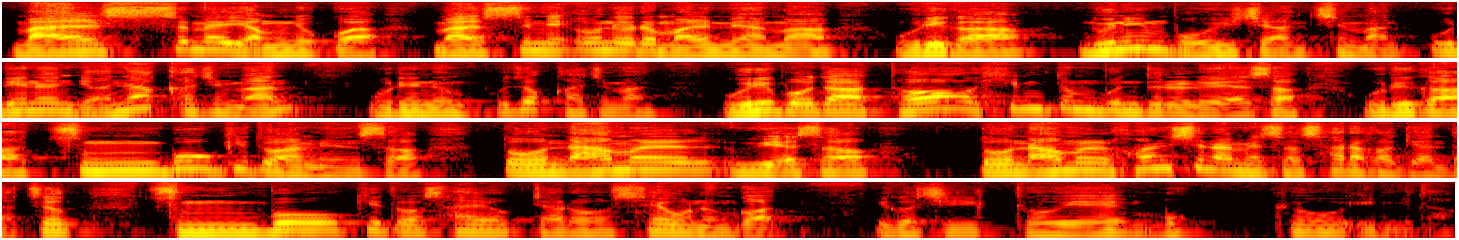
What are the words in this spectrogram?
말씀의 양육과 말씀의 은혜로 말미암아 우리가 눈이 보이지 않지만 우리는 연약하지만 우리는 부족하지만 우리보다 더 힘든 분들을 위해서 우리가 중보기도 하면서 또 남을 위해서 또 남을 헌신하면서 살아가게 한다. 즉 중보기도 사역자로 세우는 것 이것이 교회의 목 목표입니다.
